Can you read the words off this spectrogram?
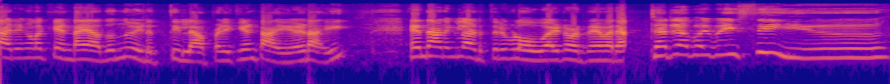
കാര്യങ്ങളൊക്കെ ഉണ്ടായി. അതൊന്നും എടുത്തില്ല. അപ്പോഴേക്കും ടയേർഡായി എന്താണെങ്കിലും അടുത്തൊരു വ്ളോഗായിട്ട് ഉടനെ വരാം. ബൈ ബൈ. സി യു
